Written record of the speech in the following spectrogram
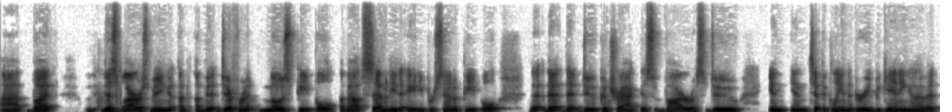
Uh, but this virus being a, a, bit different, most people, about 70 to 80% of people that, that, that do contract this virus do in, in typically in the very beginning of it,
